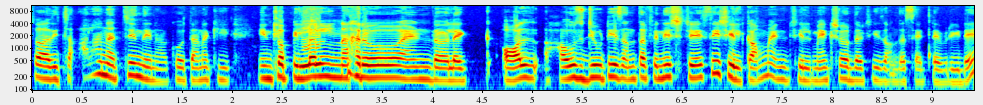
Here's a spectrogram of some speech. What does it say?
so అది చాలా నచ్చింది నాకు. తనకి ఇంట్లో పిల్లలు ఉన్నారు and like all house duties అంతా ఫినిష్ చేసి she'll come and she'll make sure that she's on the set every day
